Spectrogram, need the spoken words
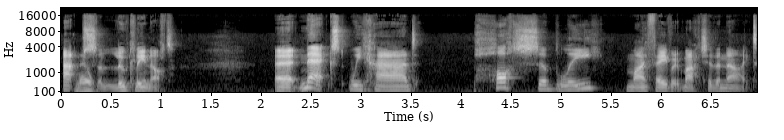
Absolutely not. Uh, next, we had possibly my favourite match of the night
